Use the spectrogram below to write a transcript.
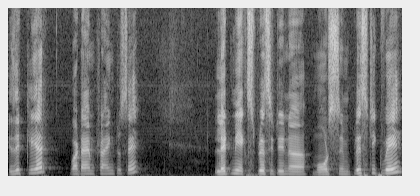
Is it clear what I am trying to say? Let me express it in a more simplistic way.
